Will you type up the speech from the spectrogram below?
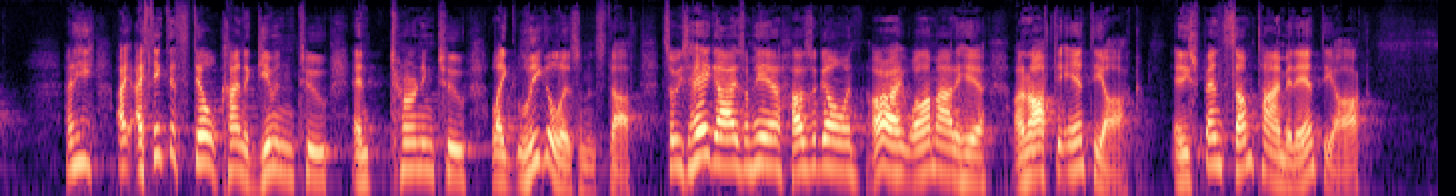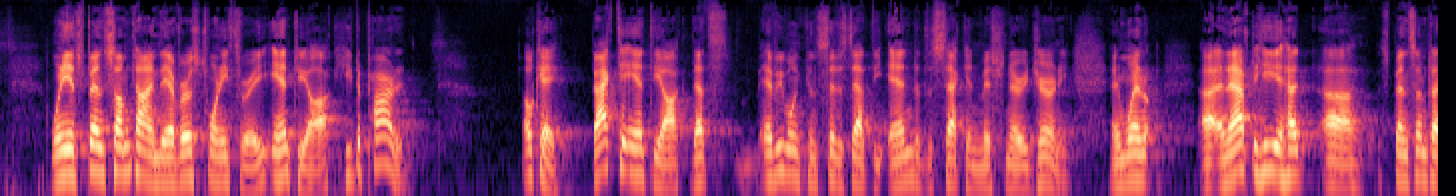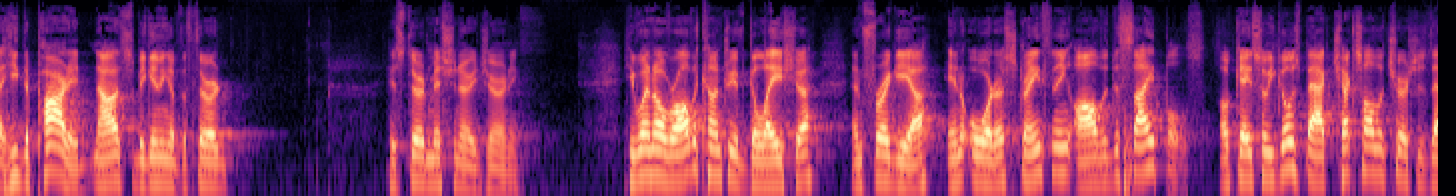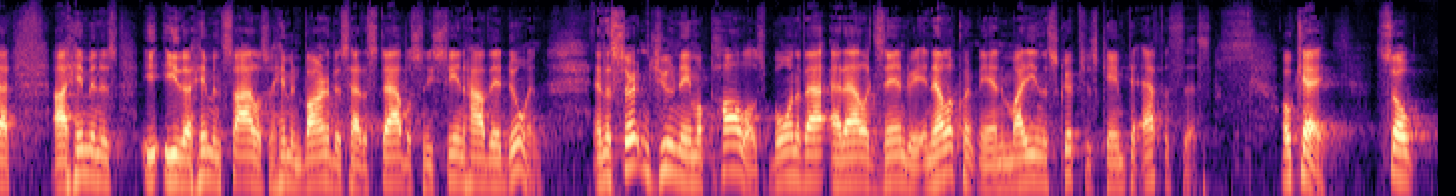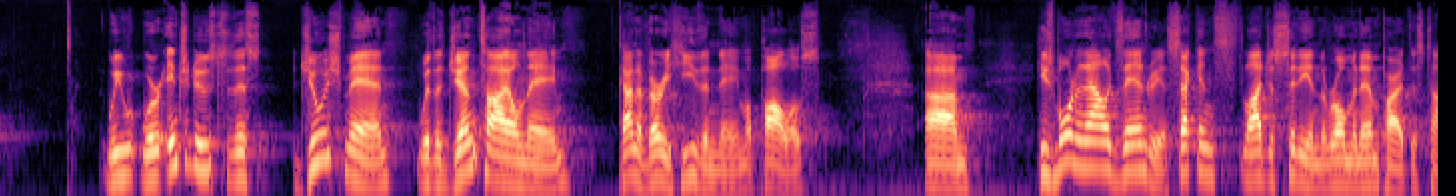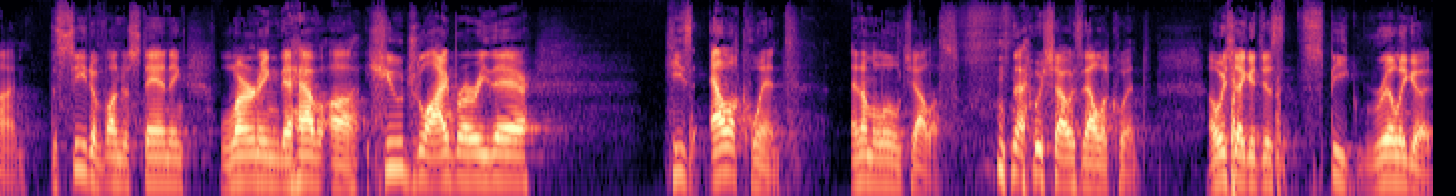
And he, I, I think that's still kind of given to and turning to like legalism and stuff. So he said, Hey guys, I'm here. How's it going? All right, well, I'm out of here. And off to Antioch. And he spent some time at Antioch. When he had spent some time there, verse 23, Antioch, he departed. Okay, back to Antioch. That's everyone considers that the end of the second missionary journey. And when uh, and after he had uh, spent some time, he departed. Now it's the beginning of the third, his third missionary journey. He went over all the country of Galatia and Phrygia in order, strengthening all the disciples. Okay, so he goes back, checks all the churches that uh, him and his, e- either him and Silas or him and Barnabas had established, and he's seeing how they're doing. And a certain Jew named Apollos, born of a- at Alexandria, an eloquent man, mighty in the scriptures, came to Ephesus. Okay, so we were introduced to this Jewish man with a Gentile name, kind of very heathen name, Apollos. Um, he's born in Alexandria, second largest city in the Roman Empire at this time, the seat of understanding, learning. They have a huge library there. He's eloquent, and I'm a little jealous. I wish I was eloquent. I wish I could just speak really good.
